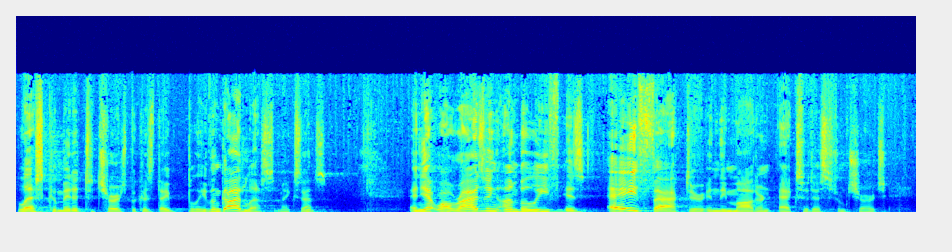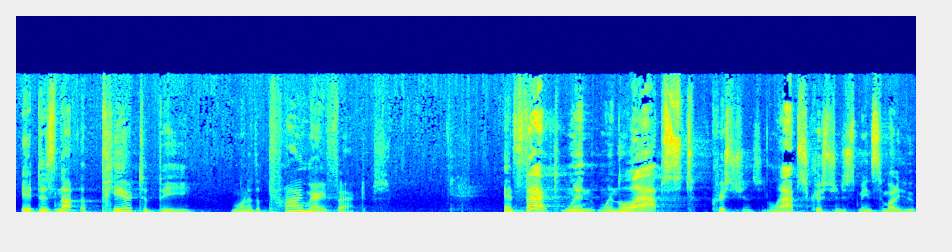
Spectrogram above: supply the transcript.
less committed to church because they believe in God less. Makes sense? And yet, while rising unbelief is a factor in the modern exodus from church, it does not appear to be one of the primary factors. In fact, when, when lapsed Christians, and lapsed Christian just means somebody who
